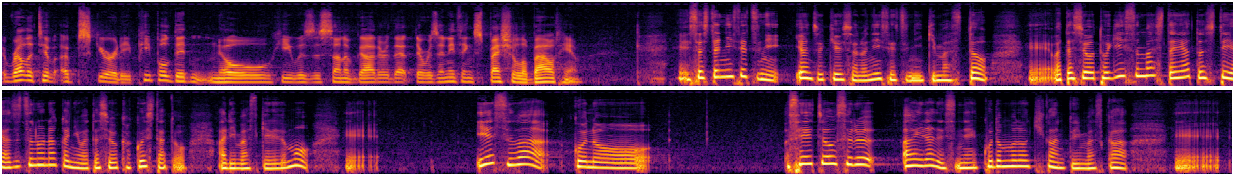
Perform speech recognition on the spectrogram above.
relative obscurity. People didn't know he was the Son of God or that there was anything special about him. えそして2節に49章の2節に行きますと、えー私を研ぎ澄ました矢として矢筒の中に私を隠したとありますけれども、えーイエスはこの成長する間ですね子供の期間といいますか、えー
